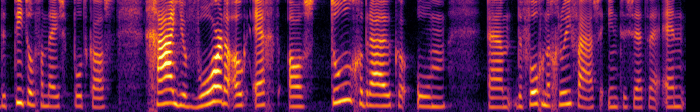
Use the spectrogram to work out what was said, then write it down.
de titel van deze podcast. Ga je woorden ook echt als tool gebruiken om um, de volgende groeifase in te zetten. En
